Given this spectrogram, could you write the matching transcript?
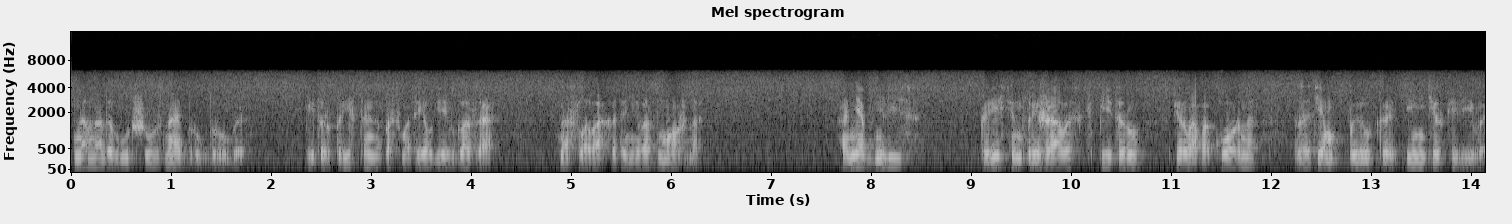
Нам надо лучше узнать друг друга. Питер пристально посмотрел ей в глаза. На словах это невозможно. Они обнялись. Кристин прижалась к Питеру, сперва покорно, затем пылко и нетерпеливо.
